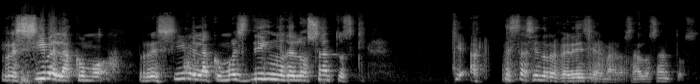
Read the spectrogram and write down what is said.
Recíbela como, recíbela como es digno de los santos. ¿A qué está haciendo referencia, hermanos? A los santos.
